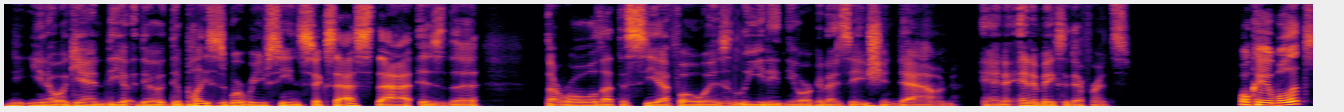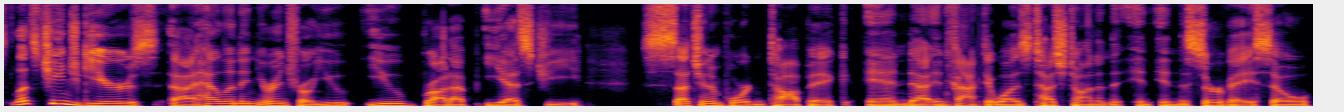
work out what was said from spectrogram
you know, again, the, the the places where we've seen success, that is the the role that the CFO is leading the organization down, and and it makes a difference. Okay, well let's let's change gears, uh, Helen. In your intro, you you brought up ESG. such an important topic, and uh, in fact, it was touched on in the in, in the survey. So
